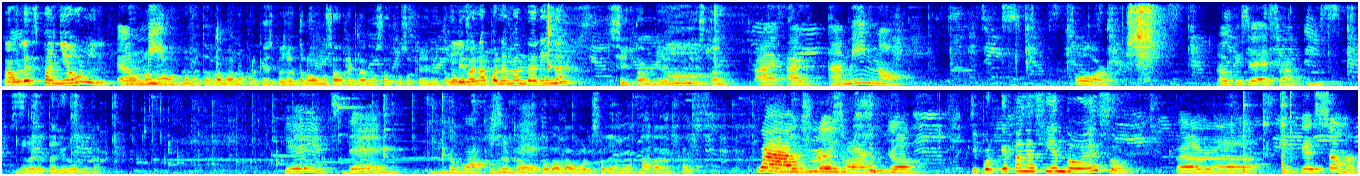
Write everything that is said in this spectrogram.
Habla español. No, no, no, no metas la mano porque después ahorita lo vamos a arreglar nosotros, ¿ok? Ahorita ¿Y le van a poner mandarina? Sí, también, aquí están. I, I, a mí no. Or. Lo que se eso aquí. Mira, yo te ayudo, mira. Yeah, it's dead. The Walking Se acabó Dead. toda la bolsa de naranjas. Wow, it's really vaso. hard though. ¿Y por qué están haciendo eso? Uh, porque it's summer.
